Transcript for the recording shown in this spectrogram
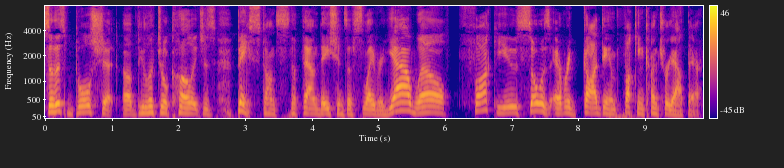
So this bullshit of the electoral college is based on the foundations of slavery. Yeah, well, fuck you. So is every goddamn fucking country out there.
